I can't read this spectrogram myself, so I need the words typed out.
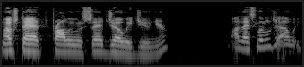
Most dads probably would have said Joey Jr. Why, that's little Joey.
